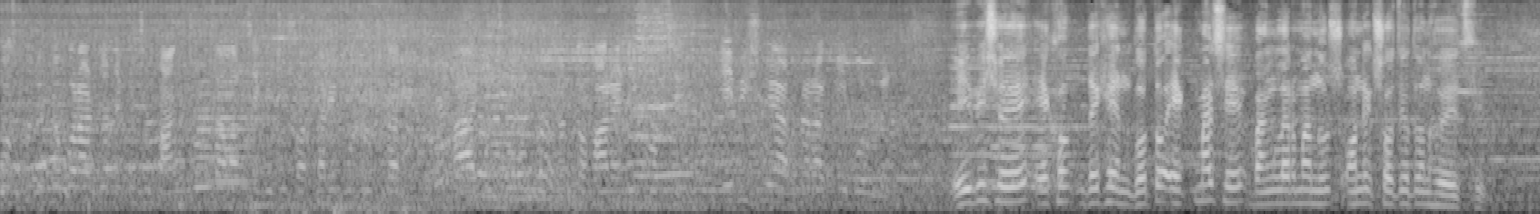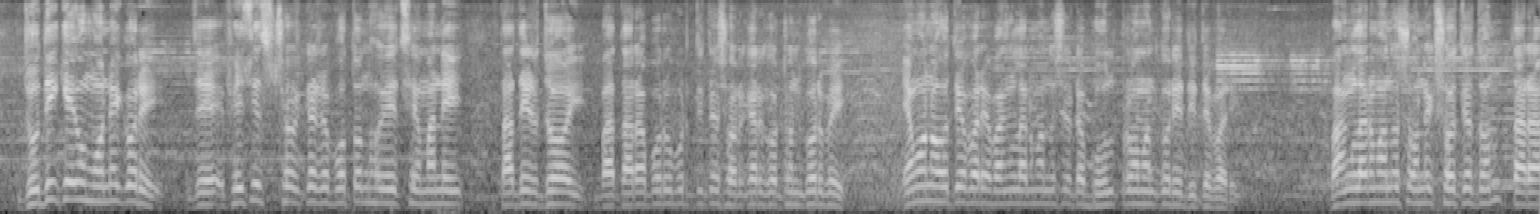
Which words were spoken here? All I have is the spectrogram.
প্রস্তাবিত করার জন্য কিছু কিছু সরকারি প্রতিষ্ঠান আর কিছু করছে। বিষয়ে আপনারা কি বলবেন? এই বিষয়ে এখন দেখেন, গত এক মাসে বাংলার মানুষ অনেক সচেতন হয়েছে। যদি কেউ মনে করে যে ফেসিস্ট সরকারের পতন হয়েছে মানে তাদের জয় বা তারা পরবর্তীতে সরকার গঠন করবে, এমনও হতে পারে বাংলার মানুষ এটা ভুল প্রমাণ করে দিতে পারে। বাংলার মানুষ অনেক সচেতন, তারা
